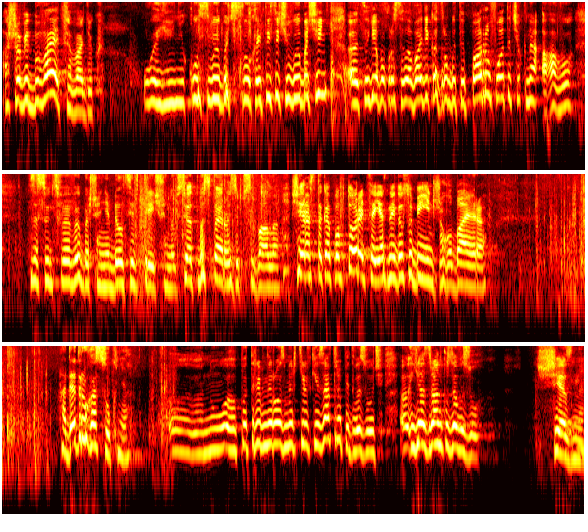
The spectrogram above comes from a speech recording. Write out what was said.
А що відбувається, Вадік? Ой, Нікусь, вибач, слухай, тисячу вибачень. Е, Це я попросила Вадіка зробити пару фоточок на Аву. Засунь своє вибачення, білці в тріщину, всю атмосферу зіпсувала. Ще раз таке повториться, я знайду собі іншого байера. А де друга сукня? Е, ну, е, потрібний розмір тільки завтра підвезуть. Е, я зранку завезу. Щезне.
